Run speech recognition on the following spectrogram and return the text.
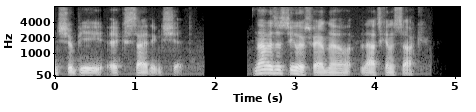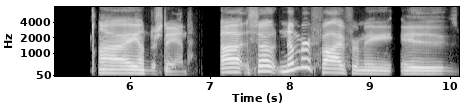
it should be exciting shit. Not as a Steelers fan though, that's gonna suck. I understand. Uh, so number five for me is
